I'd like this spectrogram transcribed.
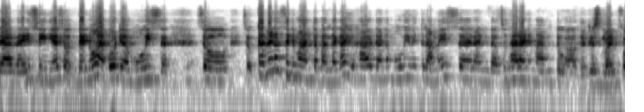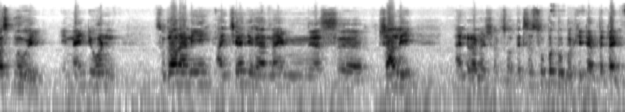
They are very senior, so they know about your movies. Sir. So, so Kannada cinema anta bandaga, you have done a movie with Ramesh sir and uh, Sudharani ma'am too. Ah, that is my first movie in '91. Sudharani, I changed her name as uh, Shali and Ramesh also. That's a super duper hit at the time.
